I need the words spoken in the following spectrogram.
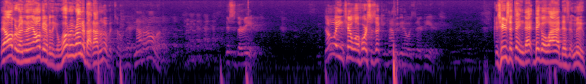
They all go run and they all get over and they go, What do we run about? I don't know, but it's over there. Now they're all over it. This is their ear. The only way you can tell what a horse is looking, how many of you know is their ears? Because here's the thing that big old eye doesn't move.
